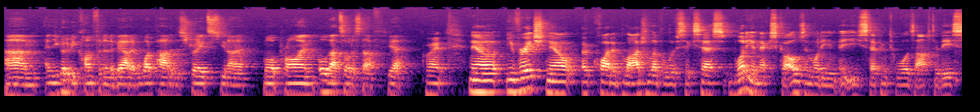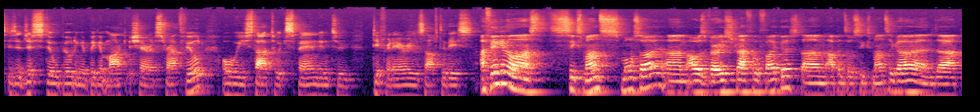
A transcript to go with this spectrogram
Um, and you've got to be confident about it. What part of the streets, you know, more prime, all that sort of stuff. Yeah. Great. Now you've reached now a quite a large level of success. What are your next goals, and what are you, are you stepping towards after this? Is it just still building a bigger market share in Strathfield, or will you start to expand into different areas after this? I think in the last six months, more so, um, I was very Strathfield focused um, up until six months ago, and uh,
